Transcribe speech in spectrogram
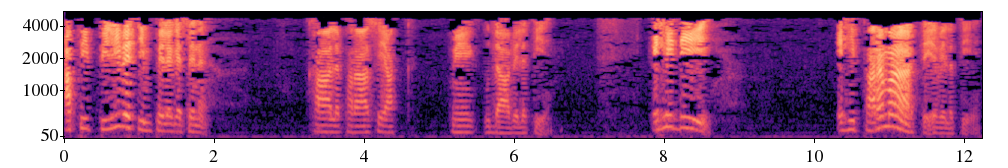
අපි පිළිවෙතින් පෙළගැසෙන කාල පරාසයක් මේ උදා වෙලා තියෙන්නේ. එහිදී එහි පරමාර්ථය වෙලා තියෙන්නේ.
